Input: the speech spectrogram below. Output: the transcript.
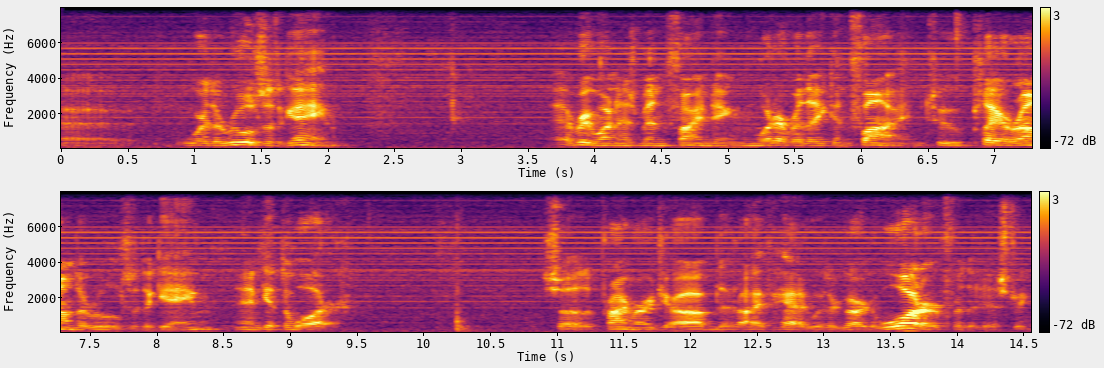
uh, were the rules of the game, everyone has been finding whatever they can find to play around the rules of the game and get the water. So the primary job that I've had with regard to water for the district,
